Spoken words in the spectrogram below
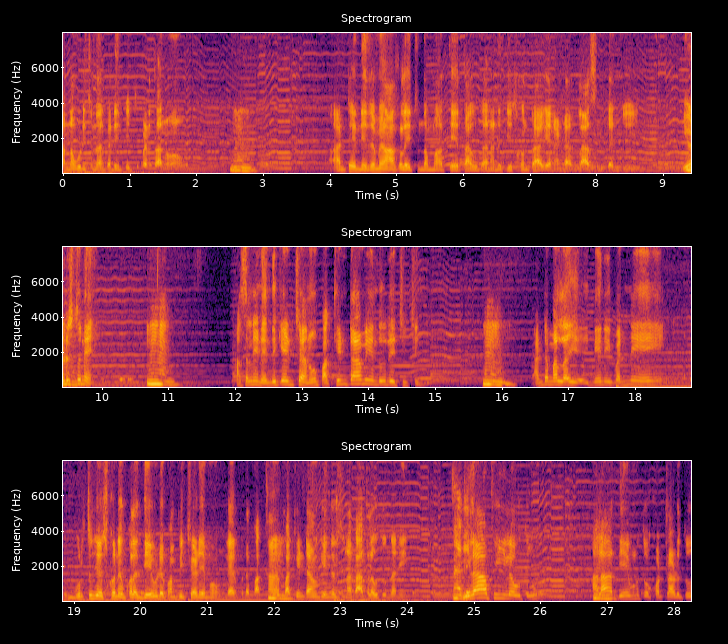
అన్నం ఉడికినాక నేను తెచ్చి పెడతాను. అంటే నిజమే ఆకలి అవుతుందమ్మా తే తాగుతానని తీసుకొని తాగానండి ఆ గ్లాసు గంజి. ఏడుస్తూనే అసలు నేను ఎందుకు ఏడ్చాను? పక్కింటామి ఎందుకు తెచ్చిచ్చింది? అంటే మళ్ళా నేను ఇవన్నీ గుర్తు చేసుకొని ఒకవేళ దేవుడే పంపించాడేమో లేకపోతే పక్క. పక్కింటామికి ఏం తెలుసు నాకు ఆకలి అవుతుందని ఇలా ఫీల్ అవుతూ అలా దేవునితో కొట్లాడుతూ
